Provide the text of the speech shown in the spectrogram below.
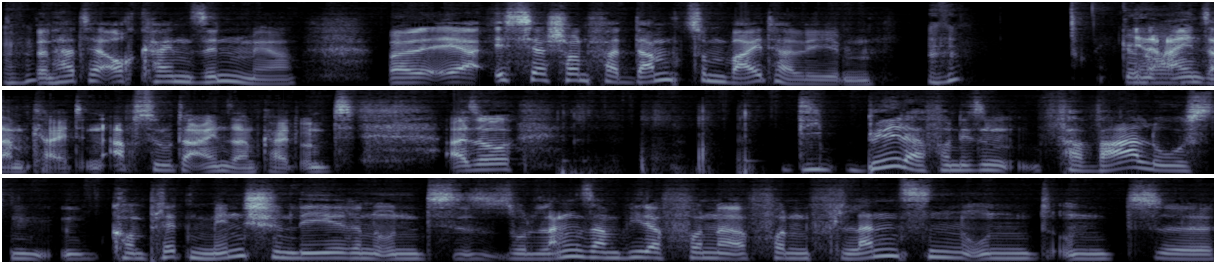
mhm. dann hat er auch keinen Sinn mehr. Weil er ist ja schon verdammt zum Weiterleben. Mhm. Genau. In Einsamkeit, in absoluter Einsamkeit. Und also die Bilder von diesem verwahrlosten, komplett menschenleeren und so langsam wieder von, von Pflanzen und, und äh,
